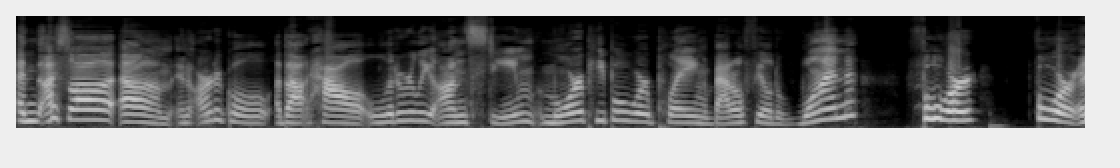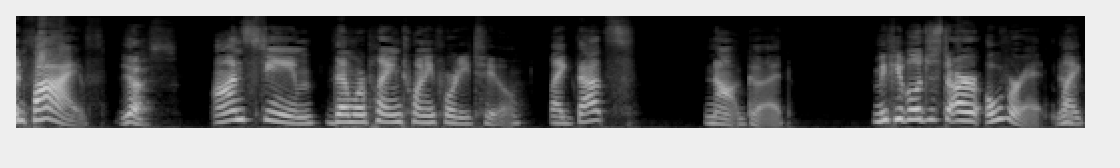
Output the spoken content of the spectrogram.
And I saw um, an article about how literally on Steam, more people were playing Battlefield 1, 4, 4, and 5 Yes. on Steam than were playing 2042. Like, that's not good. I mean, people just are over it. Yeah. Like,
